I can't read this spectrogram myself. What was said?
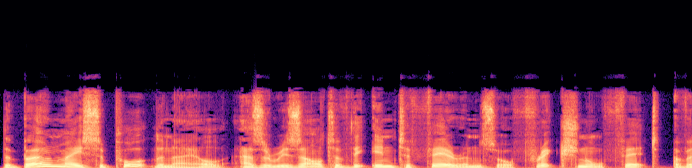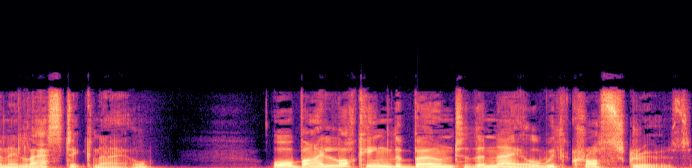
The bone may support the nail as a result of the interference or frictional fit of an elastic nail, or by locking the bone to the nail with cross screws,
